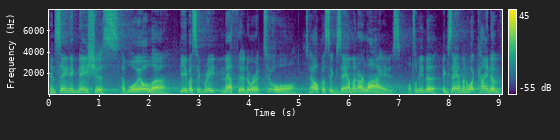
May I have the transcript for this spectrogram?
And St. Ignatius of Loyola gave us a great method or a tool to help us examine our lives, ultimately, to examine what kind of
